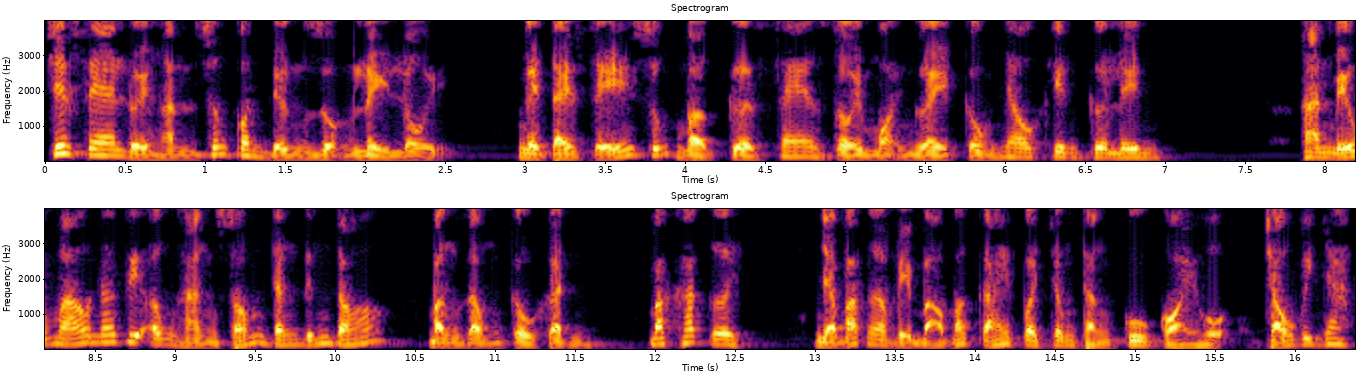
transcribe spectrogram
Chiếc xe lùi hẳn xuống con đường ruộng lầy lội, người tài xế xuống mở cửa xe rồi mọi người cùng nhau khiêng cưa lên. Hàn miếu máu nói với ông hàng xóm đang đứng đó bằng giọng cầu khẩn. Bác Khắc ơi, nhà bác à, về bảo bác gái qua trông thằng cu còi hộ cháu với nha.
